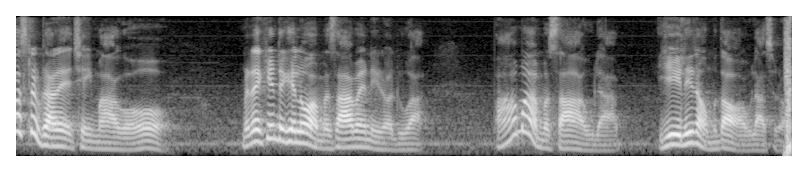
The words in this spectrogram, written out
first လောက်ထားတဲ့အချိန်မှာကိုမနေ့ကင်းတကယ်လုံးကမစားဘဲနေတော့သူကဘာမှမစားဘူးလားရေလေးတောင်မတော့ဘူးလားဆိုတော့ဘ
